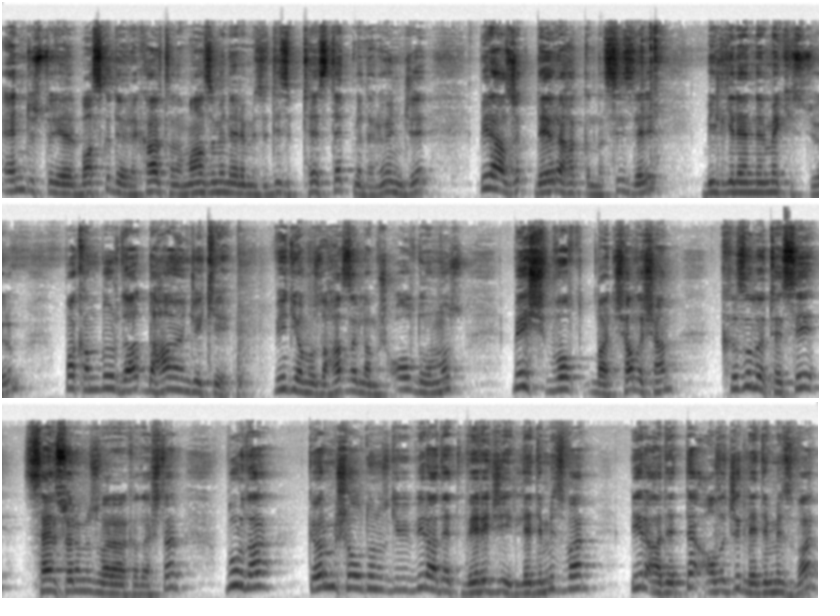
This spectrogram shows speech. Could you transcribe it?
endüstriyel baskı devre kartına malzemelerimizi dizip test etmeden önce birazcık devre hakkında sizleri bilgilendirmek istiyorum. Bakın burada daha önceki videomuzda hazırlamış olduğumuz 5 voltla çalışan kızılötesi sensörümüz var arkadaşlar. Burada görmüş olduğunuz gibi bir adet verici ledimiz var. Bir adet de alıcı ledimiz var.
